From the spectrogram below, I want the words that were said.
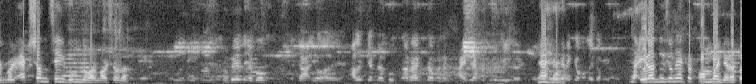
একবার অ্যাকশন সেই ধুমধুমার মার্শাল আর্ট। রুবেল এবং ইয়ে, আলেকজান্ডার তারা একটা মানে হ্যাঁ হ্যাঁ। কেমন লাগে না এরা দুজনে একটা কম্বাইন্ড এরা তো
